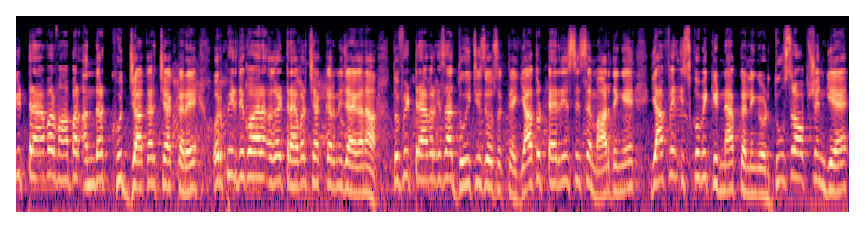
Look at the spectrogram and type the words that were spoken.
कि ट्रैवर वहाँ पर अंदर खुद जाकर चेक करे। और फिर देखो यार, अगर ट्रैवर चेक करने जाएगा ना तो फिर ट्रैवर के साथ दो ही चीज़ें हो सकती है। या तो टेररिस्ट इसे मार देंगे, या फिर इसको भी किडनैप कर लेंगे। और दूसरा ऑप्शन ये है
